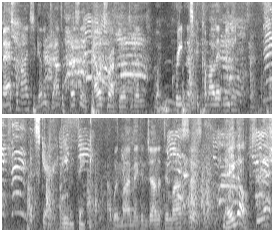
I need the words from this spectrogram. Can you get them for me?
masterminds together, Jonathan Presley and Alex Raphael together? What greatness could come out of that meeting? It's scary to even think. I wouldn't mind making Jonathan my assistant. There you go. See that?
